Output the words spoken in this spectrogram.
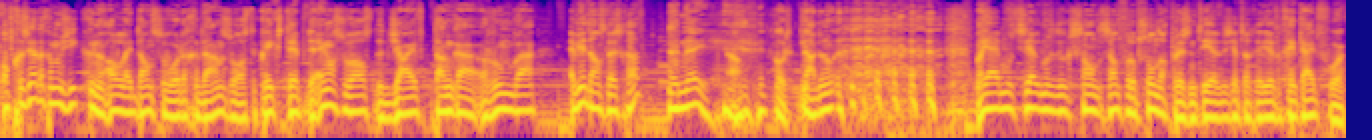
Op gezellige muziek kunnen allerlei dansen worden gedaan... zoals de quickstep, de Engelse wals, de jive, tanga, roomba... Heb je dansles gehad? Eh, nee. Oh, goed. Nou, dan... maar jij moet, jij moet natuurlijk Zand- Zandvoort op zondag presenteren... dus je hebt er, je hebt er geen tijd voor.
